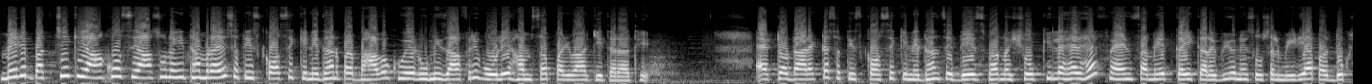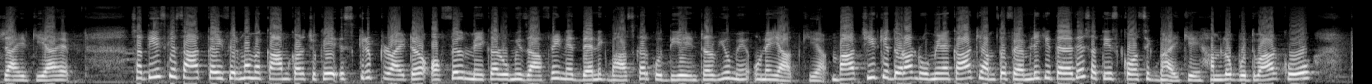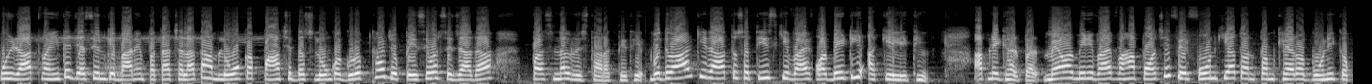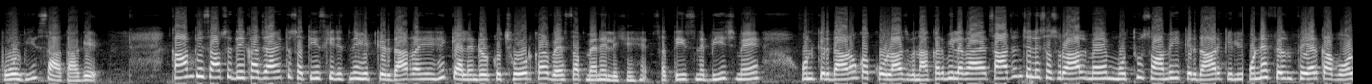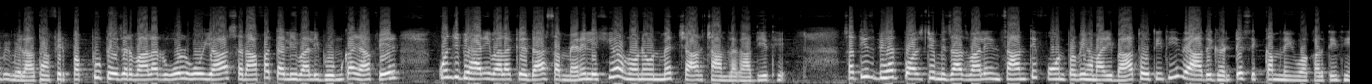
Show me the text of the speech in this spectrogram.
मेरे बच्चे की आँखों से आँसू नहीं थम रहे, सतीश कौशिक के निधन पर भावुक हुए रूमी जाफरी बोले, हम सब परिवार की तरह थे। एक्टर और डायरेक्टर सतीश कौशिक के निधन से देश भर में शोक की लहर है। फ़ैन समेत कई कर्मियों ने सोशल मीडिया पर दुख ज़ाहिर किया है। सतीश के साथ कई फ़िल्मों में काम कर चुके स्क्रिप्ट राइटर और फ़िल्म मेकर रूमी जाफरी ने दैनिक भास्कर को दिए इंटरव्यू में उन्हें याद किया। बातचीत के दौरान रूमी ने कहा कि हम तो फैमिली की तरह थे, सतीश कौशिक भाई के। हम लोग बुधवार को पूरी रात वहीं थे, जैसे उनके बारे में पता चला था, हम लोगों का पाँच दस लोगों का ग्रुप था जो पेशेवर से ज़्यादा पर्सनल रिश्ता रखते थे। बुधवार की रात तो सतीश की वाइफ और बेटी अकेली थी अपने घर पर। मैं और मेरी वाइफ वहाँ पहुँचे, फिर फ़ोन किया तो अनुपम खेर और बोनी कपूर भी साथ आ गए। काम के हिसाब से देखा जाए तो सतीश के जितने हिट किरदार रहे हैं, कैलेंडर को छोड़कर वह सब मैंने लिखे हैं। सतीश ने बीच में उन किरदारों का कोलाज बनाकर भी लगाया। साजन चले ससुराल में मुथु स्वामी के किरदार के लिए उन्हें फ़िल्म फेयर का अवार्ड भी मिला था। फिर पप्पू पेजर वाला रोल हो या शराफत अली वाली भूमिका या फिर कुंज बिहारी वाला किरदार सब मैंने लिखे और उन्होंने उनमें चार चाँद लगा दिए थे। सतीश बेहद पॉजिटिव मिजाज वाले इंसान थे। फ़ोन पर भी हमारी बात होती थी। वे आधे घंटे से कम नहीं हुआ करती थी।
